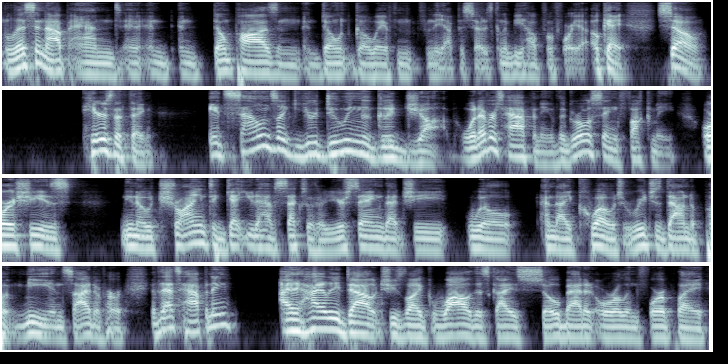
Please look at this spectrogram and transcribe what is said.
listen up and and and don't pause and, and don't go away from, from the episode. It's going to be helpful for you. Okay. So here's the thing it sounds like you're doing a good job. Whatever's happening, if the girl is saying fuck me, or she is, you know, trying to get you to have sex with her, you're saying that she will, and I quote, reaches down to put me inside of her. If that's happening, I highly doubt she's like, wow, this guy is so bad at oral and foreplay.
